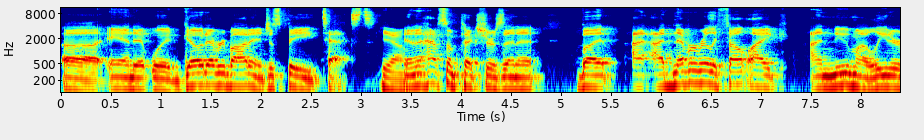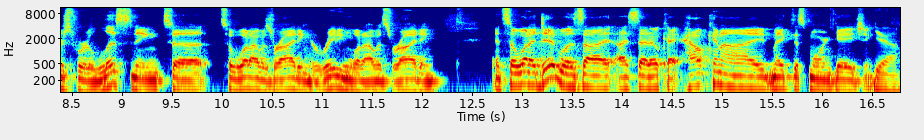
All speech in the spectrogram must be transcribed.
Uh, and it would go to everybody and just be text. Yeah. And it have some pictures in it. But I, I'd never really felt like I knew my leaders were listening to to what I was writing or reading what I was writing. And so what I did was I, I said, okay, how can I make this more engaging? Yeah.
